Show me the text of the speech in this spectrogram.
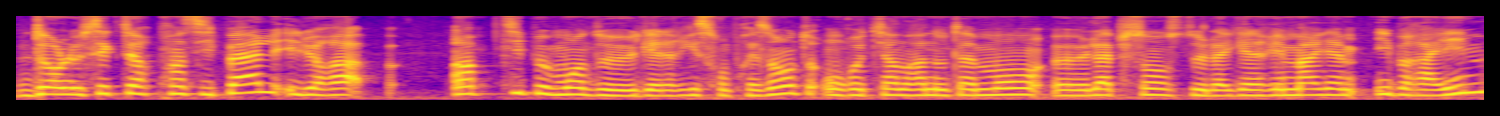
Dans le secteur principal, il y aura un petit peu moins de galeries seront présentes. On retiendra notamment euh, l'absence de la galerie Mariam Ibrahim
